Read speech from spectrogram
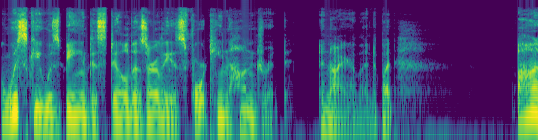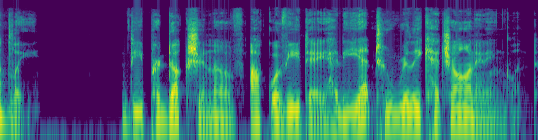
Whiskey was being distilled as early as 1400 in Ireland, but oddly, the production of aquavitae had yet to really catch on in England.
